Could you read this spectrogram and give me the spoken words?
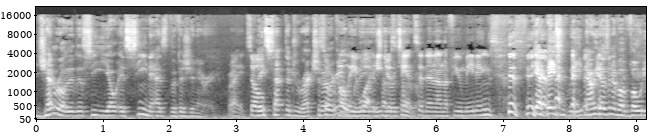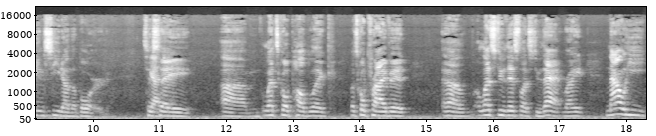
generally the CEO is seen as the visionary. Right. So they set the direction So of the really, company. what he cetera, just can't sit in on a few meetings. yeah, basically. Now he doesn't have a voting seat on the board to Gotcha. say, um, let's go public, let's go private, uh, let's do this, let's do that, right? Now he,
